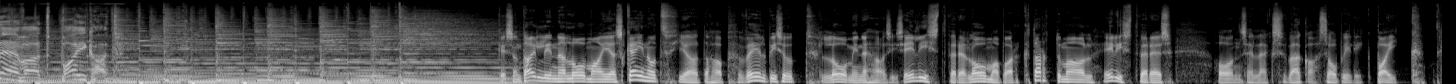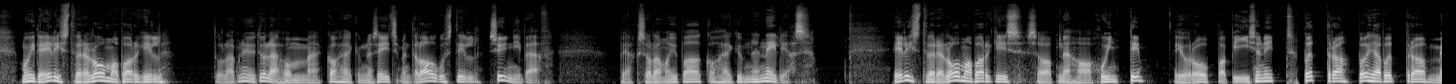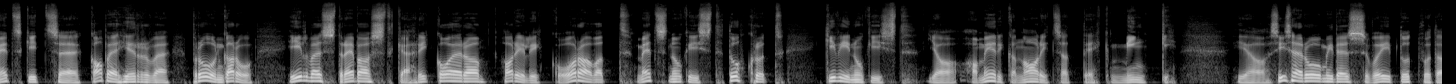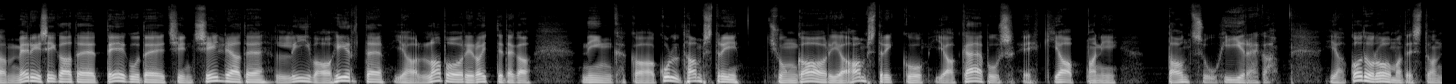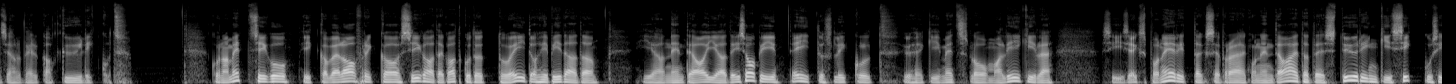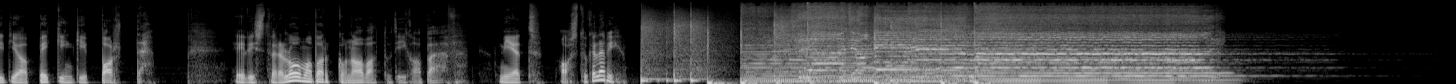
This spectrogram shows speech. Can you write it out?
põnevad paigad. kes on Tallinna loomaaias käinud ja tahab veel pisut loomi näha, siis Elistvere loomapark Tartumaal Elistveres on selleks väga sobilik paik. muide, Elistvere loomapargil tuleb nüüd ülehomme, kahekümne seitsmendal augustil sünnipäev. peaks olema juba kahekümne neljas. Elistvere loomapargis saab näha hunti Euroopa piisonit, põtra, põhjapõtra, metskitse, kabehirve, pruunkaru, ilvest, rebast, kährikkoera, harilikku oravat, metsnugist, tuhkrut, kivinugist ja Ameerika naaritsat ehk minki. ja siseruumides võib tutvuda merisigade, teegude, tšintšiljade, liivahiirte ja laborirottidega ning ka kuldhamstri, džungaaria hamstriku ja kääbus ehk Jaapani tantsuhiirega ja koduloomadest on seal veel ka küülikud. kuna metssigu ikka veel Aafrika sigade katku tõttu ei tohi pidada ja nende aiad ei sobi ehituslikult ühegi metsloomaliigile, siis eksponeeritakse praegu nende aedades tüüringi, sikkusid ja Pekingi parte. Elistvere loomapark on avatud iga päev, nii et astuge läbi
